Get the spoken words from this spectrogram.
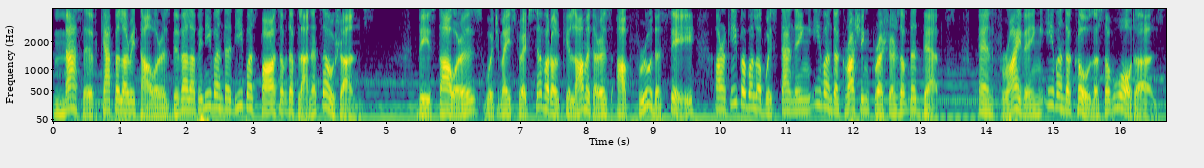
Massive capillary towers develop in even the deepest parts of the planet's oceans. These towers, which may stretch several kilometers up through the sea, are capable of withstanding even the crushing pressures of the depths and thriving even the coldest of waters.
